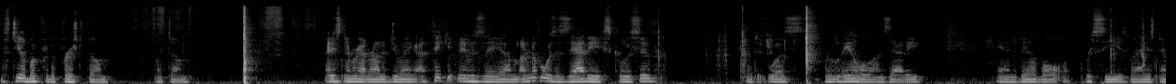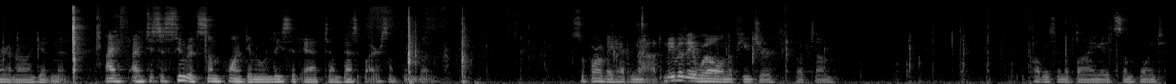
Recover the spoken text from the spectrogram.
the steelbook for the first film, but, um, I just never got around to doing it. I think it, it was a, um, I don't know if it was a Zavvi exclusive, but it was available on Zavvi and available overseas, but I just never got around to getting it. I, I just assumed at some point they would release it at um, Best Buy or something, but so far they have not. Maybe they will in the future, but um, probably end up buying it at some point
